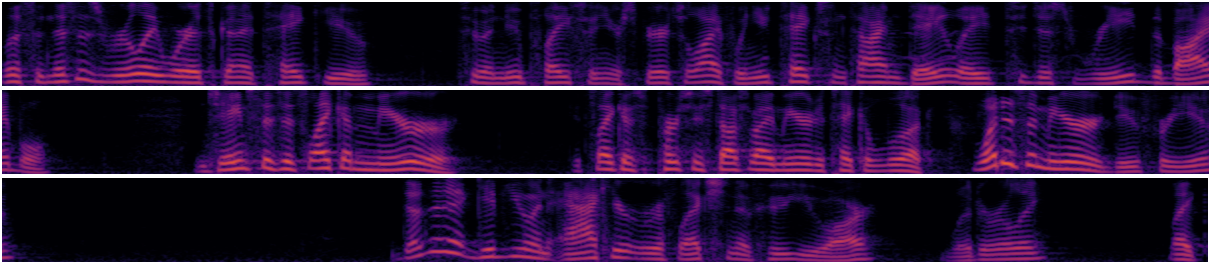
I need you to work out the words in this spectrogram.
Listen, this is really where it's going to take you to a new place in your spiritual life when you take some time daily to just read the Bible James says it's like a mirror. It's like a person who stops by a mirror to take a look. What does a mirror do for you? Doesn't it give you an accurate reflection of who you are, literally? Like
